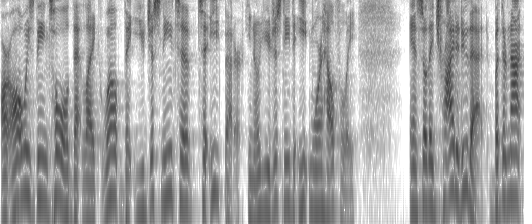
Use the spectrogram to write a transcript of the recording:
are always being told that like, well, that you just need to to eat better. You know, you just need to eat more healthily. And so they try to do that, but they're not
